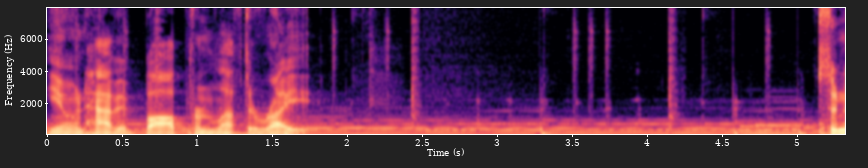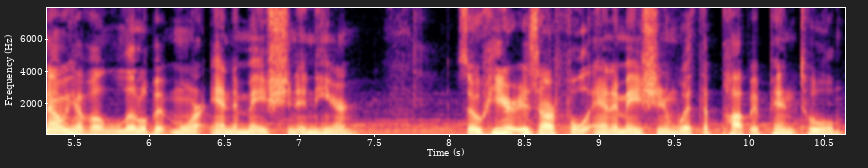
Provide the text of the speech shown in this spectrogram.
you know and have it bob from left to right. So now we have a little bit more animation in here so here is our full animation with the puppet pin tool.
